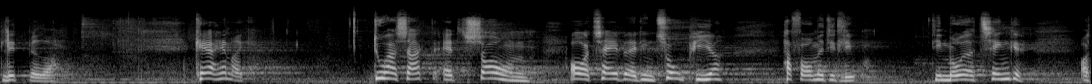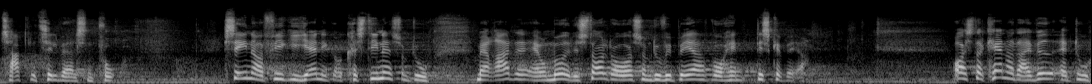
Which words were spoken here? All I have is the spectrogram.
lidt bedre. Kære Henrik, du har sagt, at sorgen over tabet af dine to piger har formet dit liv. Din måde at tænke og takle tilværelsen på. Senere fik I Jannik og Christina, som du med rette er umådeligt stolt over, som du vil bære, hvorhen det skal være. Os, der kender dig, ved, at du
